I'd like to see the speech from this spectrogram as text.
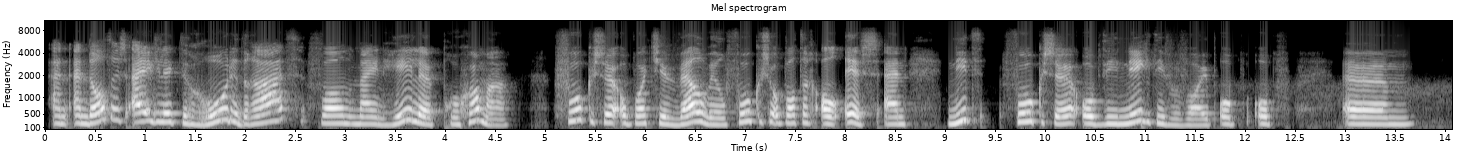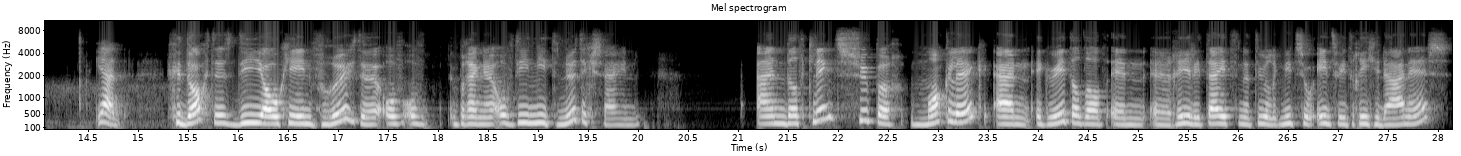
En, en dat is eigenlijk de rode draad van mijn hele programma. Focussen op wat je wel wil. Focussen op wat er al is. En niet focussen op die negatieve vibe, op, op um, ja, gedachten die jou geen vreugde of, of brengen of die niet nuttig zijn. En dat klinkt super makkelijk. En ik weet dat dat in uh, realiteit natuurlijk niet zo 1, 2, 3 gedaan is.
